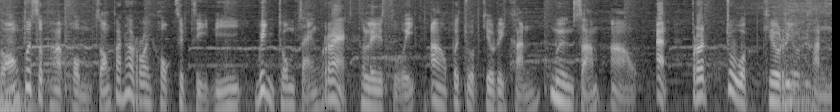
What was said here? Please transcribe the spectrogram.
2 พฤษภาคม 2564 นี้ วิ่งชมแสงแรกทะเลสวย อ่าวประจวบคีรีขันธ์เมืองสามอ่าว แอดประจวบคีรีขันธ์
